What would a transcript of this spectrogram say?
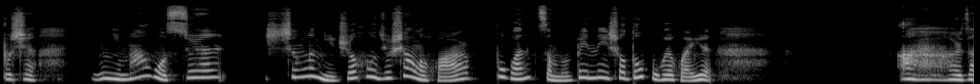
不是，你妈我虽然生了你之后就上了环，不管怎么被内射都不会怀孕。啊，儿子，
